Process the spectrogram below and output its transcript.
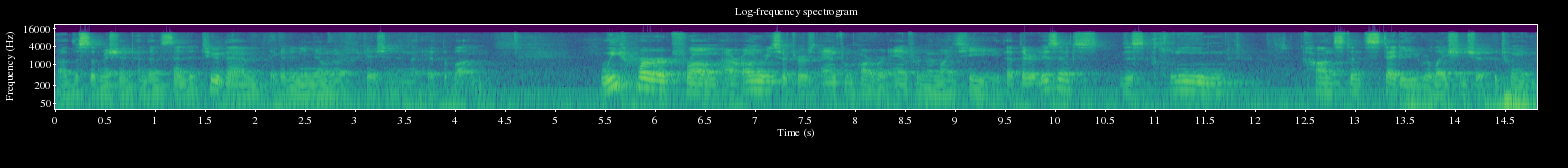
the submission and then send it to them. They get an email notification and they hit the button. We heard from our own researchers and from Harvard and from MIT that there isn't this clean, constant, steady relationship between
